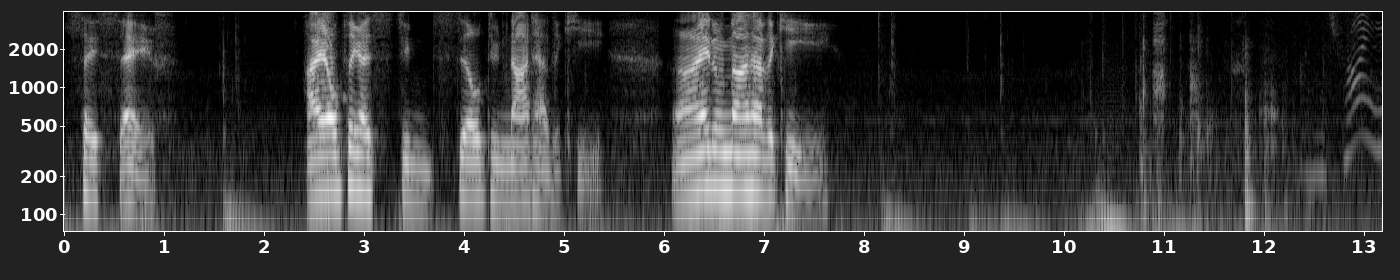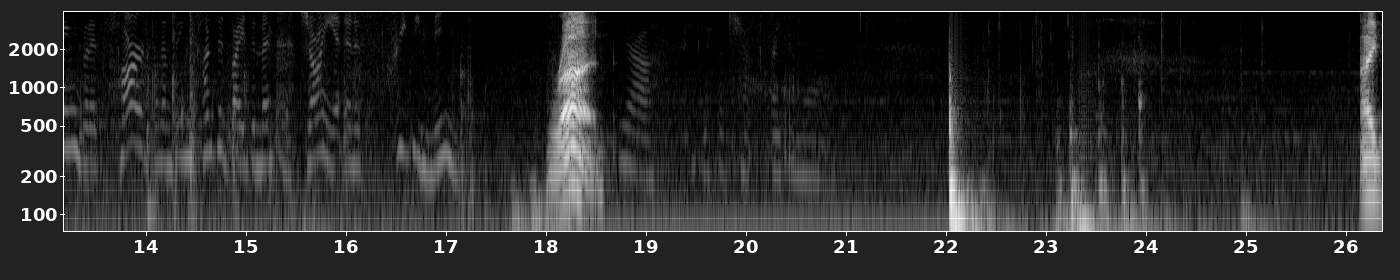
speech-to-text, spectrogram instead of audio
Say save. I don't think I st still do not have the key. I do not have the key. I'm trying, but it's hard when I'm being hunted by a demented giant and his creepy minions. Run. Yeah, I guess I can't fight them all. I.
